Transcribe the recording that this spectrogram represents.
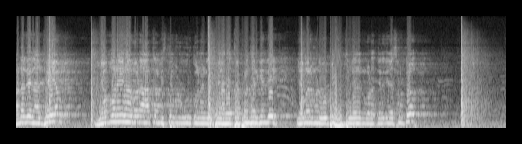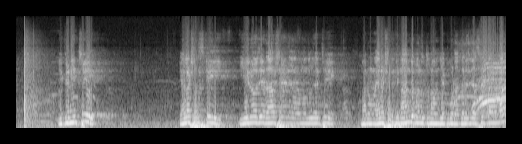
అన్నది నా ధ్యేయం. ఎవరైనా కూడా ఆక్రమిస్తే కూడా ఊరుకోనని చెప్పి ఆ రోజు చెప్పడం జరిగింది. ఎవరు కూడా ఉపేక్షించలేదని కూడా తెలియజేసుకుంటూ ఇక్కడి నుంచి ఎలక్షన్స్కి కి ఈ రోజే రాజశేఖర గారి ముందు నుంచి మనం ఎలక్షన్కి నాంది పలుకుతున్నామని చెప్పి కూడా తెలియజేసుకుంటా ఉన్నాం.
